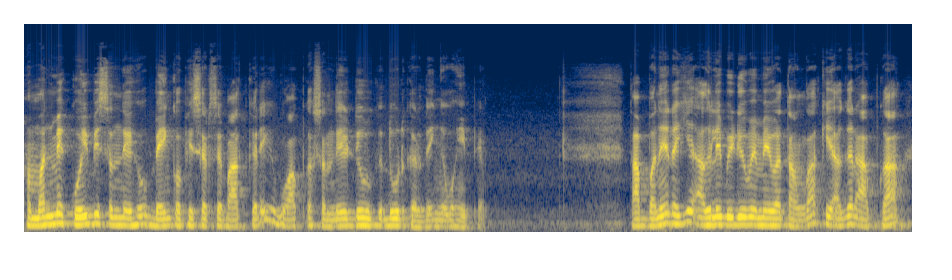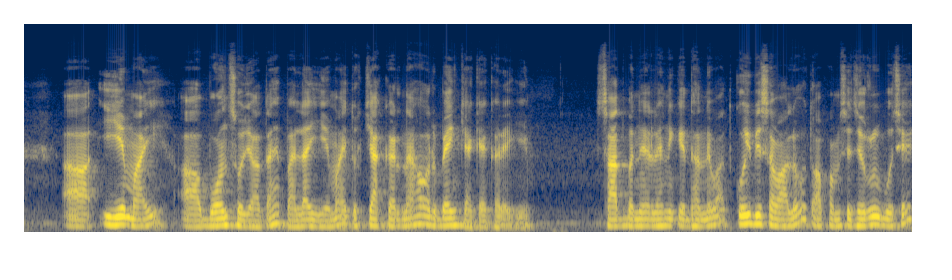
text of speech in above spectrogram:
हम मन में कोई भी संदेह हो बैंक ऑफिसर से बात करें, वो आपका संदेह दूर दूर कर देंगे वहीं पे। तो आप बने रहिए। अगले वीडियो में मैं बताऊँगा कि अगर आपका ई एम आई बॉन्स हो जाता है, पहला ई एम आई तो क्या करना है और बैंक क्या क्या करेगी। साथ बने रहने के धन्यवाद। कोई भी सवाल हो तो आप हमसे ज़रूर पूछें।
